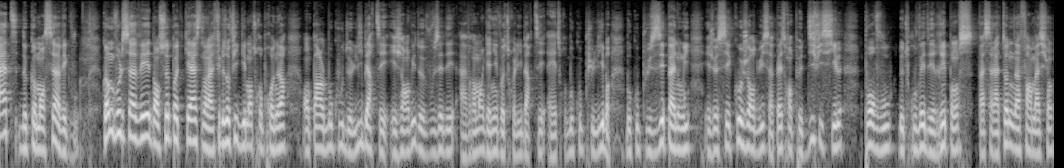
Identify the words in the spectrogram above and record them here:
hâte de commencer avec vous. Comme vous le savez, dans ce podcast, dans la philosophie Game Entrepreneur, on parle beaucoup de liberté et j'ai envie de vous aider à vraiment gagner votre liberté, à être beaucoup plus libre, beaucoup plus épanoui. Et je sais qu'aujourd'hui, ça peut être un peu difficile pour vous de trouver des réponses face à la tonne d'informations.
